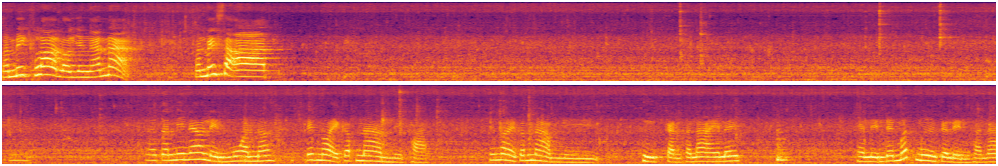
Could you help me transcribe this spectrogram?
มันไม่คลอดหรอกอย่างนั้นน่ะ มันไม่สะอาด แต่แต่มีแนวเหล่นมวนเนาะเล็กหน่อยกับน้ำนี่ค่ะเล็กหน่อยกับน้ำนี่ถือกันกระนายเลย ให้เล่นได้มดมือกับเล่นค่ะน้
